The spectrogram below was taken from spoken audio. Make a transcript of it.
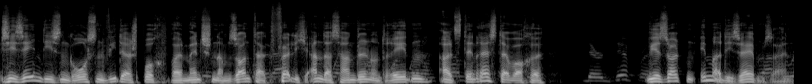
Sie sehen diesen großen Widerspruch, weil Menschen am Sonntag völlig anders handeln und reden als den Rest der Woche. Wir sollten immer dieselben sein.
